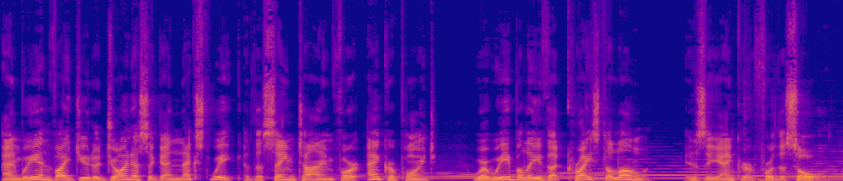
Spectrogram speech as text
and we invite you to join us again next week at the same time for Anchor Point, where we believe that Christ alone is the anchor for the soul.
